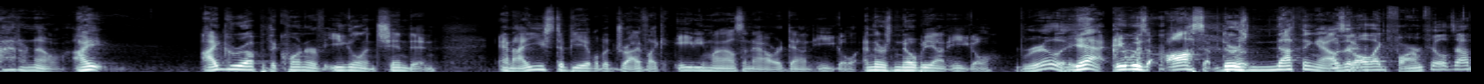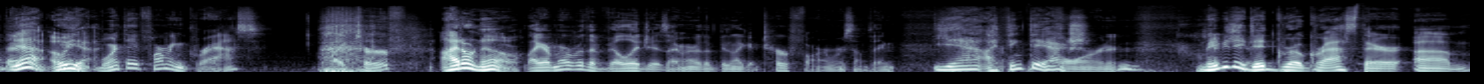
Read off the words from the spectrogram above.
I don't know. I I grew up at the corner of Eagle and Chinden and I used to be able to drive like 80 miles an hour down Eagle and there's nobody on Eagle. Really? Yeah, it was awesome. There's nothing out Was it all like farm fields out there? Yeah, oh, I mean, yeah. Weren't they farming grass, like turf? I don't know. Like I remember the villages. I remember there being like a turf farm or something. Yeah, I think they actually Corn and maybe they did grow grass there um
